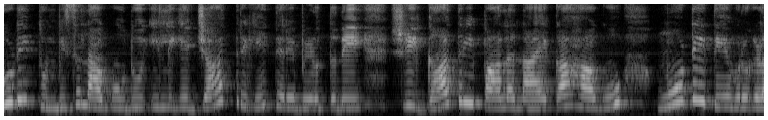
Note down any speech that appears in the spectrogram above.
ಗುಡಿ ತುಂಬಿಸಲಾಗುವುದು. ಇಲ್ಲಿಗೆ ಜಾತ್ರೆಗೆ ತೆರೆ ಬೀಳುತ್ತದೆ. ಶ್ರೀ ಗಾತ್ರಿಪಾಲ ಪಾಲನಾಯಕ ಹಾಗೂ ಮೋಟೆ ದೇವರುಗಳ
